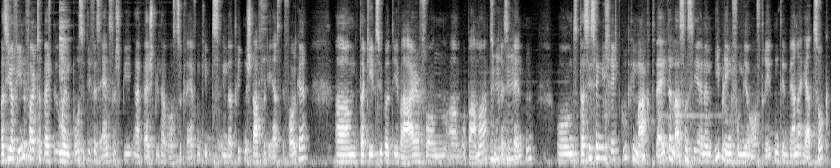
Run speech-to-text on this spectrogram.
Was ich auf jeden Fall zum Beispiel, um ein positives Einzelspiel, äh, Beispiel herauszugreifen, gibt's in der dritten Staffel die erste Folge. Ähm, da geht's über die Wahl von ähm, Obama zum Mhm, Präsidenten. Und das ist eigentlich recht gut gemacht, weil da lassen sie einen Liebling von mir auftreten, den Werner Herzog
